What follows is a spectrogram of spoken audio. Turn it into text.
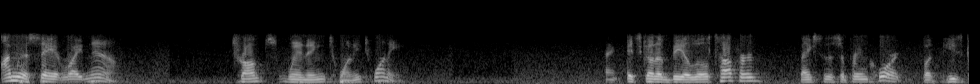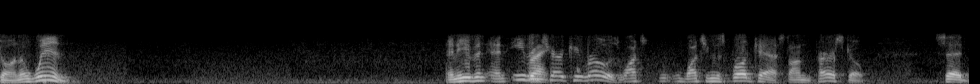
I'm going to say it right now. Trump's winning 2020. Right. It's going to be a little tougher thanks to the Supreme Court, but he's going to win. And even and even Right. Cherokee Rose, watch, watching this broadcast on Periscope, said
